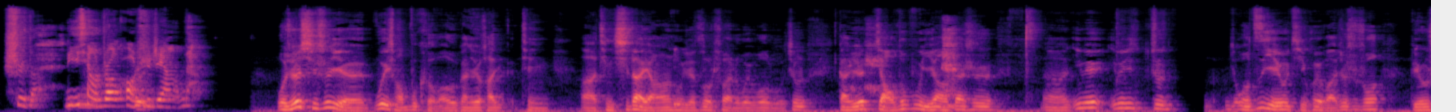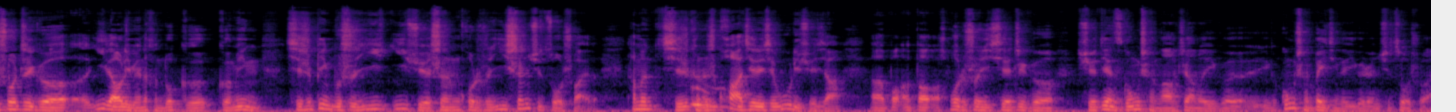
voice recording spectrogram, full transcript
是的，理想状况是这样的。我觉得其实也未尝不可吧，我感觉还挺啊、挺期待杨洋同学做出来的微波炉，就是感觉角度不一样，但是呃，因为因为就我自己也有体会吧，就是说比如说这个呃医疗里面的很多革革命，其实并不是医医学生或者说医生去做出来的，他们其实可能是跨界的一些物理学家，呃，包包或者说一些这个学电子工程啊这样的一个一个工程背景的一个人去做出来。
